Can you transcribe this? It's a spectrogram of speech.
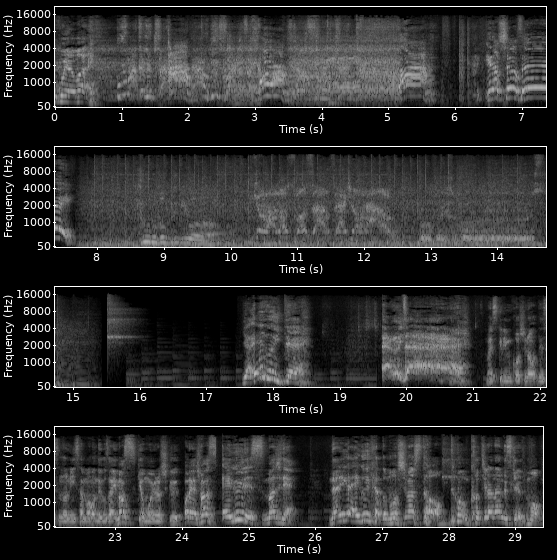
こやばい。いらっしゃいませ今日の番組はいや、えぐいてえぐいてマイスクリーム講師のデスの兄さんまほんでございます。今日もよろしくお願いします。えぐいです、マジで。何がえぐいかと申しますと、どん、こちらなんですけれども、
